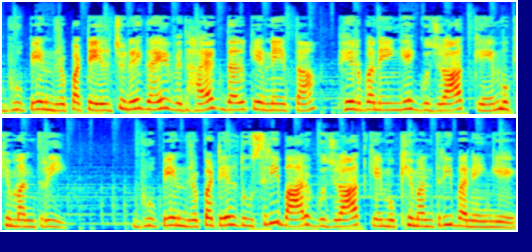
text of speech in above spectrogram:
भूपेंद्र पटेल चुने गए विधायक दल के नेता, फिर बनेंगे गुजरात के मुख्यमंत्री। भूपेंद्र पटेल दूसरी बार गुजरात के मुख्यमंत्री बनेंगे।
